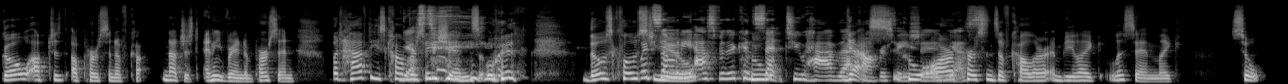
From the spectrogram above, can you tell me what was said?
go up to a person of co- not just any random person, but have these conversations with those close to somebody you. asks for their consent to have that yes, conversation. who are yes. persons of color and be like, "Listen, like so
